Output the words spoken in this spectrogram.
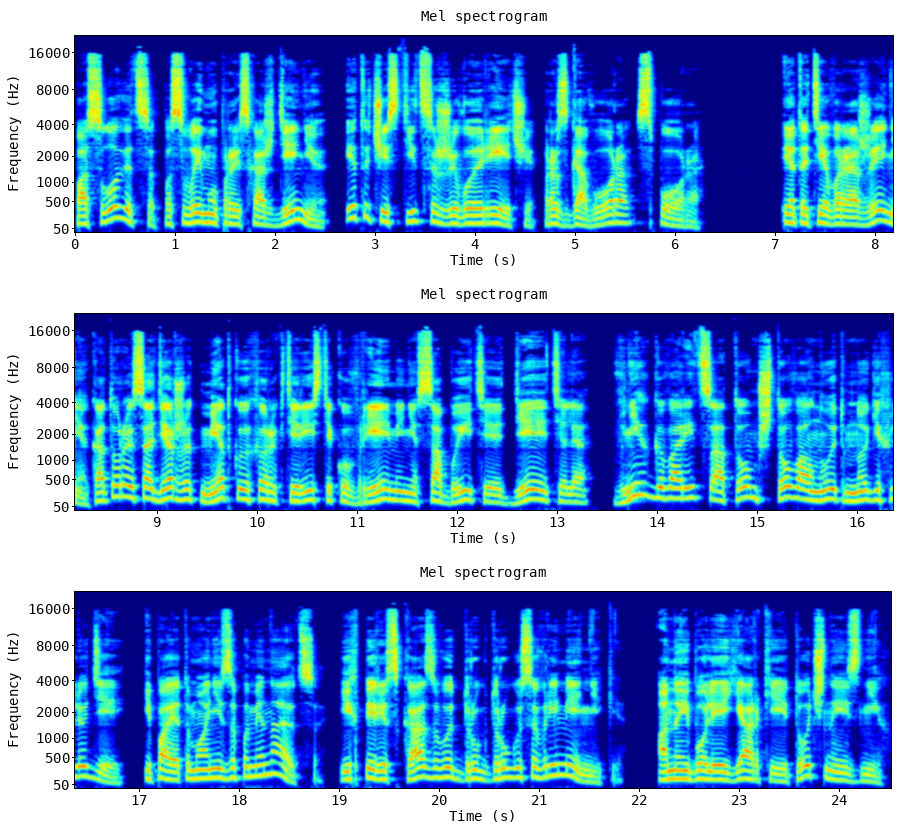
Пословица по своему происхождению – это частица живой речи, разговора, спора. Это те выражения, которые содержат меткую характеристику времени, события, деятеля. В них говорится о том, что волнует многих людей, и поэтому они запоминаются, их пересказывают друг другу современники, а наиболее яркие и точные из них,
